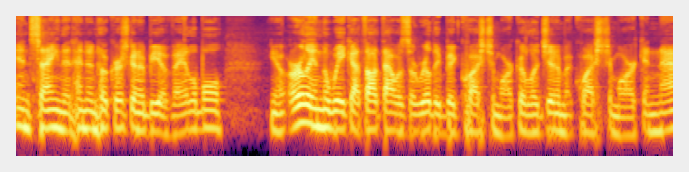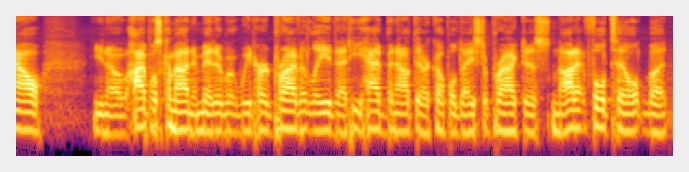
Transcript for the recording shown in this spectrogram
in saying that Hendon Hooker is going to be available. You know, early in the week, I thought that was a really big question mark, a legitimate question mark, and now you know, Heupel's come out and admitted what we'd heard privately that he had been out there a couple days to practice, not at full tilt, but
